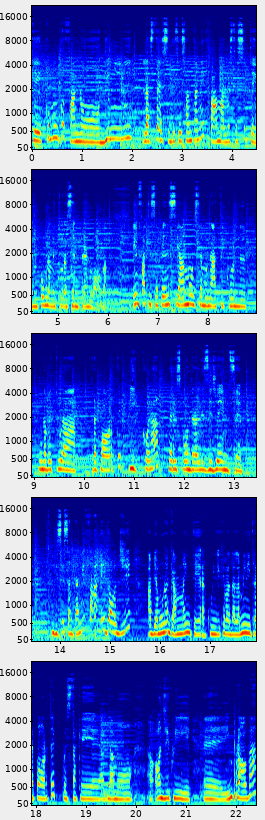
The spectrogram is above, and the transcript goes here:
che comunque fanno di Mini la stessa di 60 anni fa ma allo stesso tempo una vettura sempre nuova. E infatti se pensiamo siamo nati con una vettura tre porte, piccola, per rispondere alle esigenze di 60 anni fa ed oggi abbiamo una gamma intera, quindi che va dalla mini tre porte, questa che abbiamo eh, oggi qui eh, in prova,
